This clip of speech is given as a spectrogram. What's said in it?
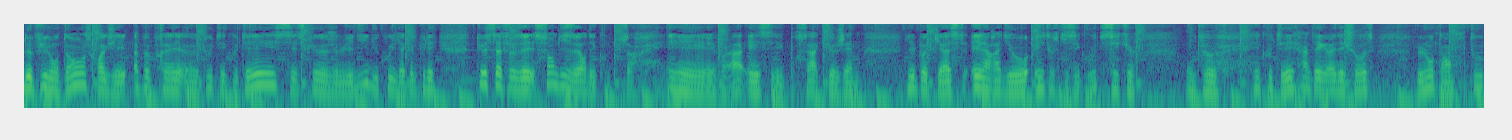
depuis longtemps. Je crois que j'ai à peu près euh, tout écouté. C'est ce que je lui ai dit. Du coup, il a calculé que ça faisait 110 heures d'écoute. Et voilà. Et c'est pour ça que j'aime les podcasts et la radio et tout ce qui s'écoute. C'est que on peut écouter, intégrer des choses longtemps tout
